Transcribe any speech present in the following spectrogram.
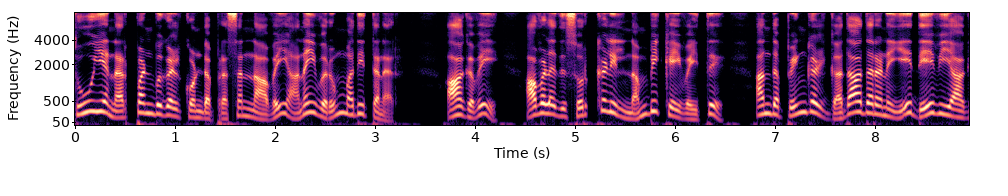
தூய நற்பண்புகள் கொண்ட பிரசன்னாவை அனைவரும் மதித்தனர். ஆகவே அவளது சொற்களில் நம்பிக்கை வைத்து அந்த பெண்கள் கதாதரனையே தேவியாக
